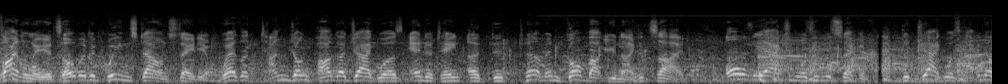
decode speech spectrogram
Finally, it's over to Queenstown Stadium, where the Tanjong Pagar Jaguars entertain a determined Gombak United side. All the action was in the second half. The Jaguars having a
